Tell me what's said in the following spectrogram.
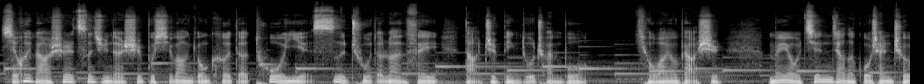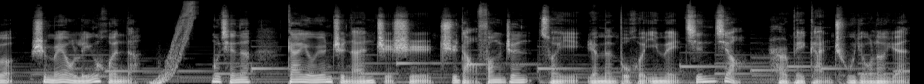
协会表示，此举呢是不希望游客的唾液四处的乱飞，导致病毒传播。有网友表示，没有尖叫的过山车是没有灵魂的。目前呢，该游园指南只是指导方针，所以人们不会因为尖叫而被赶出游乐园。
